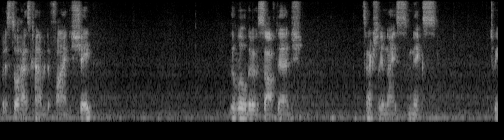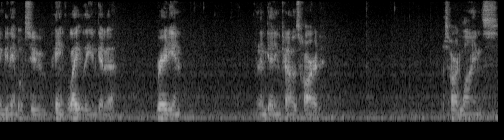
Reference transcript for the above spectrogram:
but it still has kind of a defined shape. a little bit of a soft edge. It's actually a nice mix between being able to paint lightly and get a gradient and then getting kind of those hard, those hard lines.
